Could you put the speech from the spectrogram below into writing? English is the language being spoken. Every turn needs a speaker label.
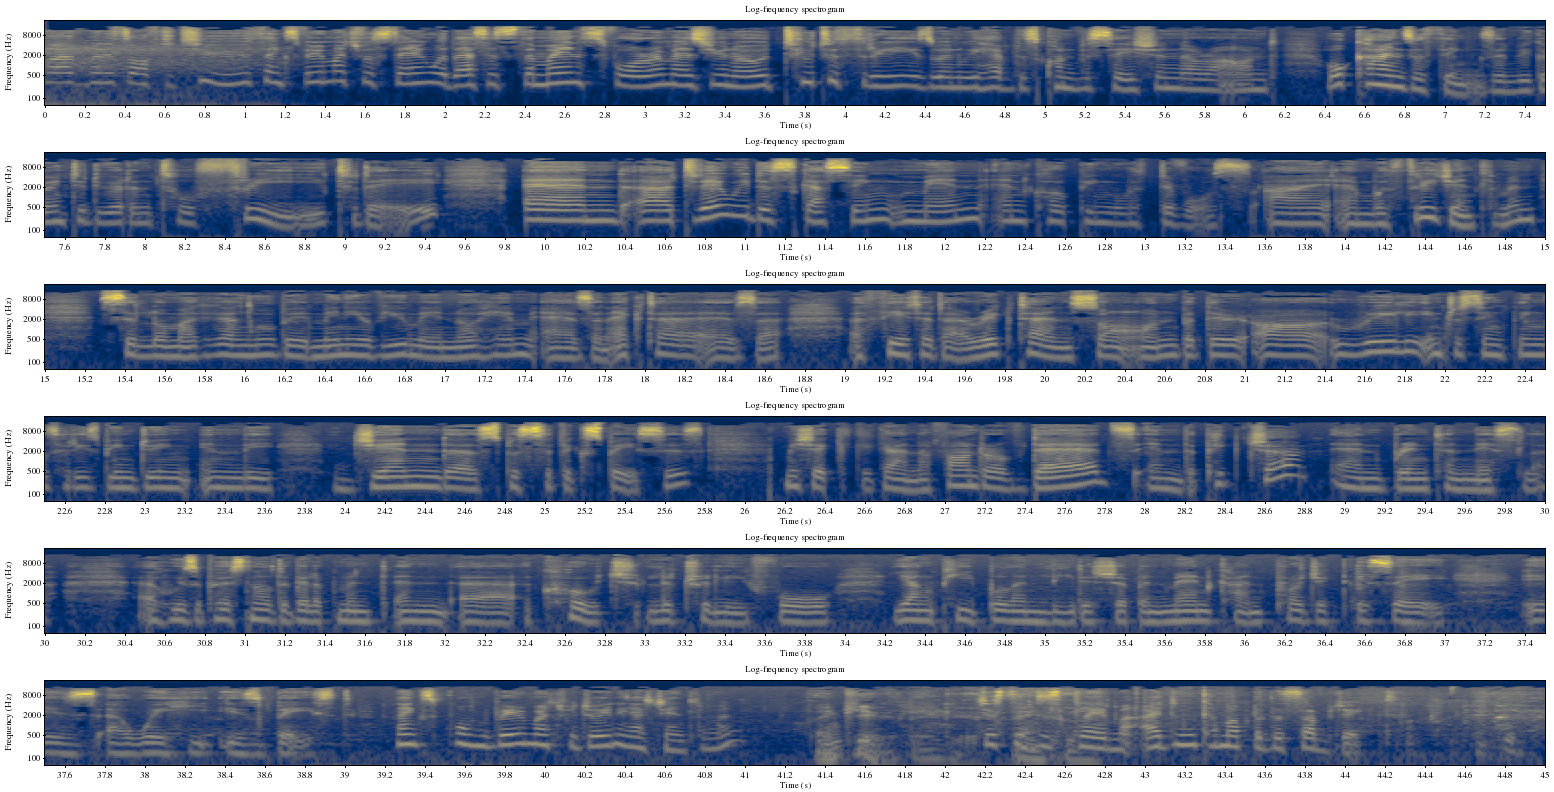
Speaker 1: Five minutes after two. Thanks very much for staying with us. It's the Men's Forum. As you know, two to three is when we have this conversation around all kinds of things, and we're going to do it until three today. And uh, today we're discussing men and coping with divorce. I am with three gentlemen. Sello Maake ka Ncube, many of you may know him as an actor, as a, a theatre director, and so on. But there are really interesting things that he's been doing in the gender specific spaces. Meshack Kekana, founder of Dads in the Picture, and Brenton Nestler, uh, who's a personal development and uh, coach, literally for young people and leadership. And Mankind Project SA is uh, where he is based. Thanks for, very much for joining us, gentlemen.
Speaker 2: Thank you.
Speaker 3: Thank you.
Speaker 1: Just a disclaimer I didn't come up with the subject.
